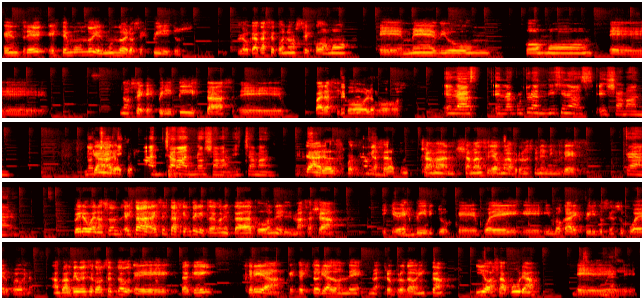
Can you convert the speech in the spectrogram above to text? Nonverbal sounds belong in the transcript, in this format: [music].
entre este mundo y el mundo de los espíritus. Lo que acá se conoce como eh, medium, como, no sé, espiritistas, parapsicólogos. En, las, en la cultura indígena es chamán. No Claro, chamán, chamán, no chamán, es chamán. Sí, claro, o sea, chamán. Chamán sería como la pronunciación en inglés. claro. Pero bueno, son esta, es esta gente que está conectada con el más allá y que ve espíritus, que puede eh, invocar espíritus en su cuerpo. y bueno, a partir de ese concepto, eh, Takei crea esta historia donde nuestro protagonista, Io Sakura, eh,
